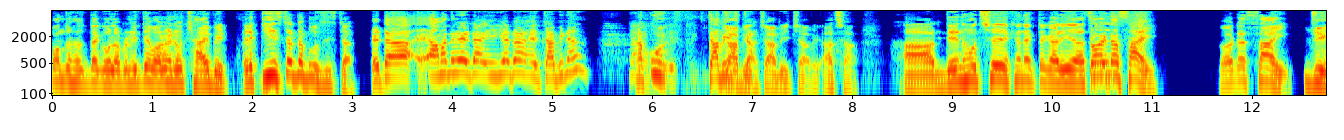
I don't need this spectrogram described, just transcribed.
পঞ্চাশ হাজার টাকা হলে আপনি নিতে পারবেন এটা হচ্ছে হাইব্রিড এটা কি স্টার না পুল স্টার এটা আমাদের এটা ইয়েটা চাবি না? চাবি চাবি আচ্ছা। আর দেন হচ্ছে এখানে একটা গাড়ি আছে। টয়টা সাই। টয়োটা সাই। জি।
